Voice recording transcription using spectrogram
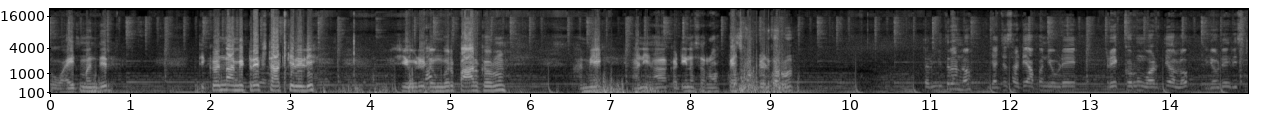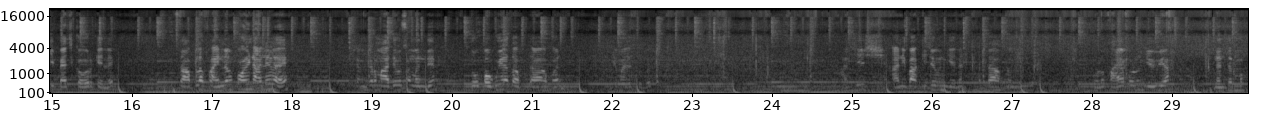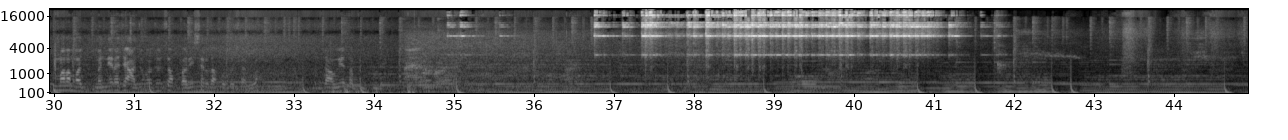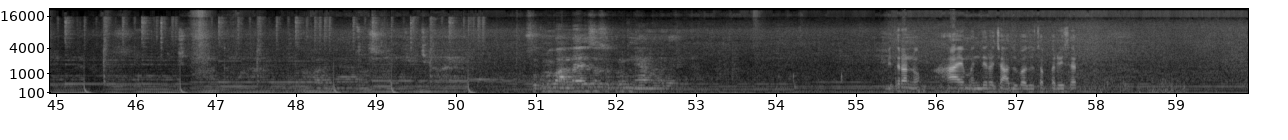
तो व्हाईट मंदिर. तिकडनं आम्ही ट्रेक स्टार्ट केलेली. एवढे डोंगर पार करून आम्ही आणि हा कठीण असा रॉक पॅच कंप्लीट करून. तर मित्रांनो ज्याच्यासाठी आपण एवढे ट्रेक करून वरती आलो. एवढे रिस्की पॅच कव्हर केले. तर आपला फायनल पॉईंट आलेला आहे. शंकर महादेवचं मंदिर. तो बघूयात आता आपण. हे माझ्यासोबत. आशिष आणि बाकीचे पण गेले आता आपण थोडं पाया पडून घेऊया. नंतर मग तुम्हाला म- मंदिराच्या आजूबाजूचा परिसर दाखवतो सर्व. जाऊयात आपण पुढे. बांधलाय सुखरूप मित्रांनो हा आहे मंदिराच्या आजूबाजूचा परिसर.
